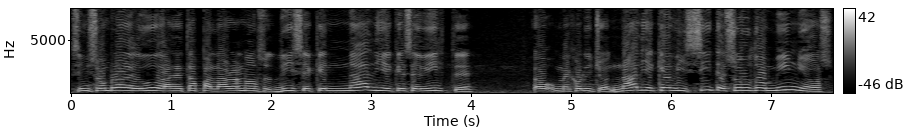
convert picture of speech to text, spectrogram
Sin sombra de dudas, estas palabras nos dice que nadie que se viste, o mejor dicho, nadie que visite sus dominios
